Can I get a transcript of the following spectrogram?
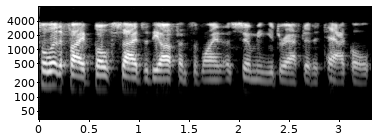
solidify both sides of the offensive line, assuming you drafted a tackle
